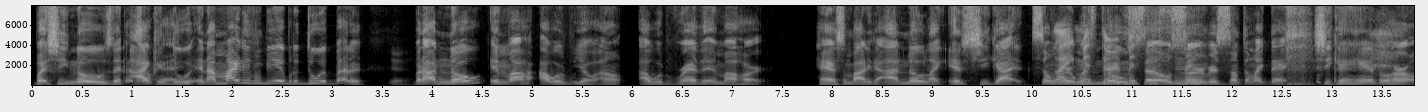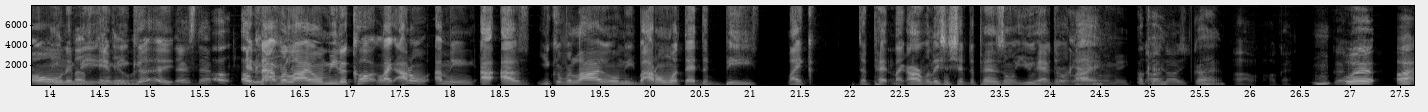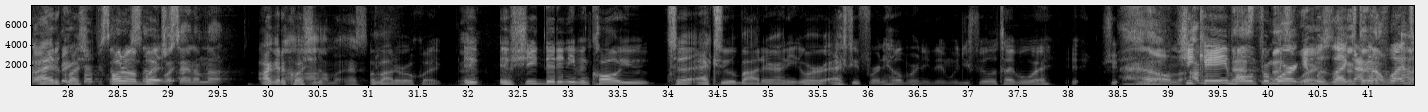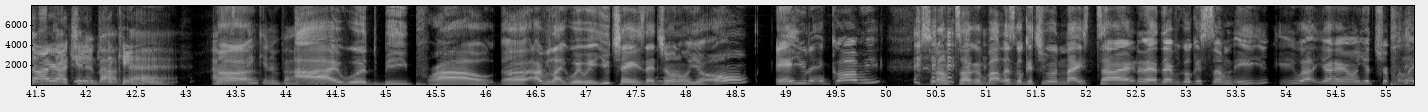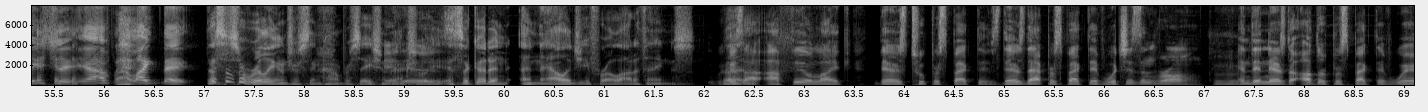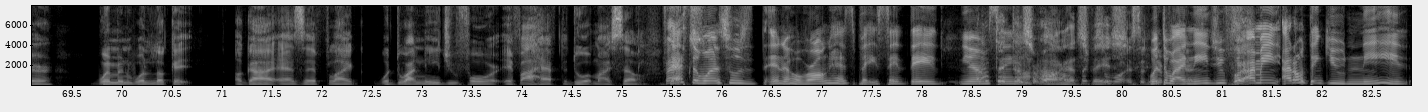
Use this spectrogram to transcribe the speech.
but she knows that That's I can do it, and I might even be able to do it better. Yeah. But I know in my I would yo I don't I would rather in my heart have somebody that I know, like if she got somewhere Like with Mr. no and Mrs. cell Smith. service, something like that, she can handle her own and be and be good. There's that. Oh, And not rely on me to call. Like I don't. I mean, I, I you can rely on me, but I don't want that to be like depend. Like our relationship depends on you have to rely Okay. on me. Okay, No, no, go ahead. Oh, okay. Mhm. Good. Well, uh, No, I had a question. Hold on, but you're saying I'm not. I got a question I, am gonna about it real quick. Go ahead. If if she didn't even call you to ask you about it or any or ask you for any help or anything, would you feel a type of way? She, Hell no. she I mean, came that's home from work way, and was like, "I got a flat tire. I thinking changed it, about came home." that. I Nah, was thinking about I that. would be proud. Uh, I'd be like, wait, wait, you changed that joint on your own and you didn't call me? So I'm talking about, let's go get you a nice tire. And after that, we go get something to eat. You, you out here on your AAA shit. Yeah, I, I like that. This is a really interesting conversation. It actually, is. it's a good an- analogy for a lot of things. Because. I, I feel like there's two perspectives. There's that perspective, which isn't wrong. Mm-hmm. And then there's the other perspective where women will look at a guy as if like, what do I need you for if I have to do it myself? That's the ones who's in the wrong headspace. They, they, you know what I'm don't think saying? that's the wrong I it's a headspace. it's a What do I different need you for? I mean, I don't think you need.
